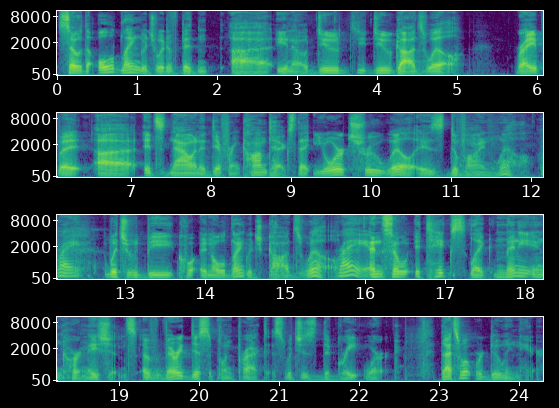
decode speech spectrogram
So the old language would have been, uh, you know, do do God's will, right? But uh, it's now in a different context that your true will is divine will Right. which would be in old language God's will. Right. And so it takes like many incarnations of very disciplined practice, which is the great work. That's what we're doing here.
